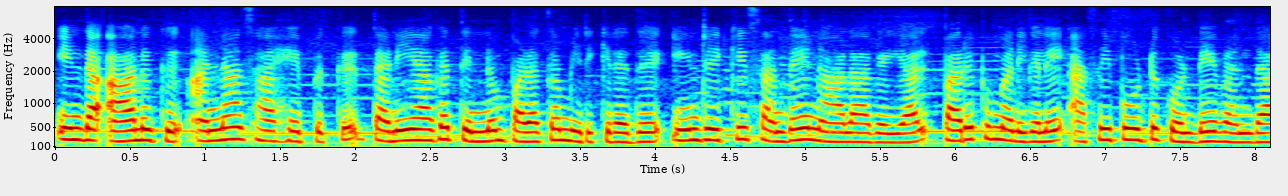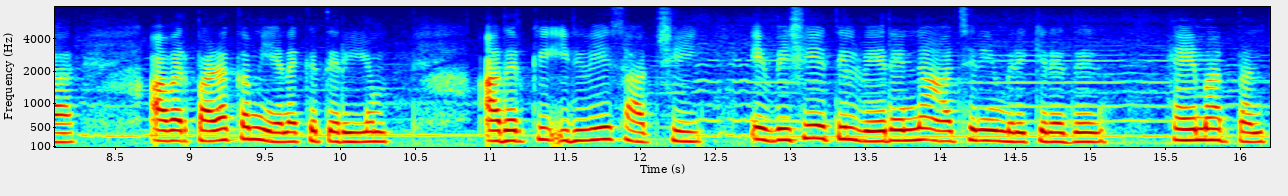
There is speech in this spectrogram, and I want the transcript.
இந்த ஆளுக்கு அண்ணா சாஹேப்புக்கு தனியாக தின்னும் பழக்கம் இருக்கிறது. இன்றைக்கு சந்தை நாளாகையால் பருப்பு மணிகளை அசை போட்டு கொண்டே வந்தார். அவர் பழக்கம் எனக்கு தெரியும். அதற்கு இதுவே சாட்சி. இவ்விஷயத்தில் வேறென்ன ஆச்சரியம் இருக்கிறது? ஹேமாட் பந்த்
